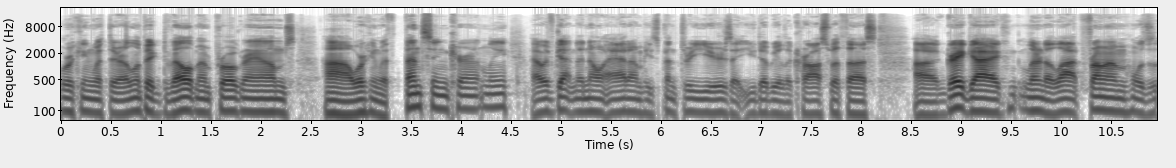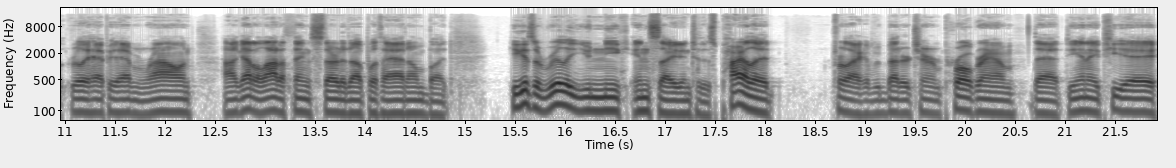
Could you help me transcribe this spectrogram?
working with their Olympic development programs, uh, working with fencing currently. Uh, we've gotten to know Adam. He spent three years at UW La Crosse with us. Uh, great guy. Learned a lot from him. Was really happy to have him around. Uh, got a lot of things started up with Adam, but he gives a really unique insight into this pilot, for lack of a better term, program that the NATA,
